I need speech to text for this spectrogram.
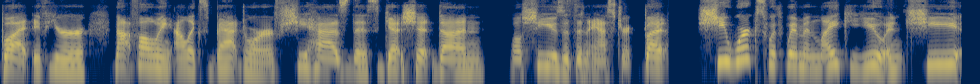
but if you're not following Alex Batdorf, she has this get shit done. Well, she uses an asterisk, but she works with women like you and she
